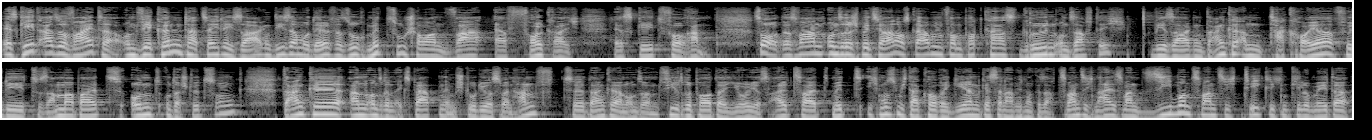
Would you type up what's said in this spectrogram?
Es geht also weiter und wir können tatsächlich sagen, dieser Modellversuch mit Zuschauern war erfolgreich. Es geht voran. So, das waren unsere Spezialausgaben vom Podcast Grün und Saftig. Wir sagen Danke an Tag Heuer für die Zusammenarbeit und Unterstützung. Danke an unseren Experten im Studio Sven Hanft. Danke an unseren Field Reporter Julius Altzeit mit, ich muss mich da korrigieren, gestern habe ich noch gesagt 20, nein, es waren 27 täglichen Kilometer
